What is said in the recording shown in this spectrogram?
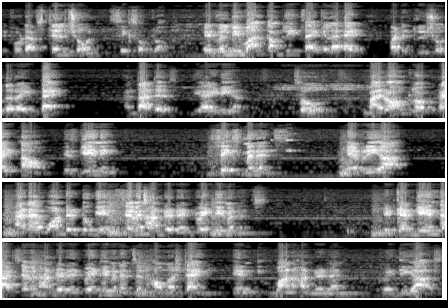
It would have still shown 6 o'clock. It will be one complete cycle ahead, but it will show the right time. And that is the idea. So, my wrong clock right now is gaining 6 minutes every hour. And I wanted to gain 720 minutes. It can gain that 720 minutes in how much time? In 120 hours.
